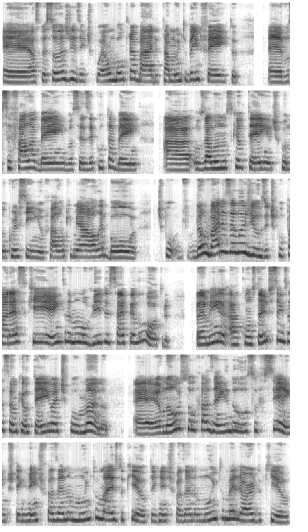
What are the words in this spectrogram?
é, as pessoas dizem, tipo, é um bom trabalho, tá muito bem feito, é, você fala bem, você executa bem. Os alunos que eu tenho, tipo, no cursinho, falam que minha aula é boa. Tipo, dão vários elogios e, tipo, parece que entra num ouvido e sai pelo outro. Para mim, a constante sensação que eu tenho é, tipo, mano, é, eu não estou fazendo o suficiente. Tem gente fazendo muito mais do que eu, tem gente fazendo muito melhor do que eu.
